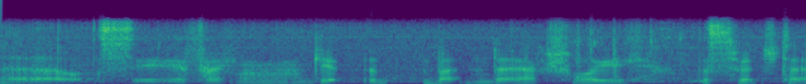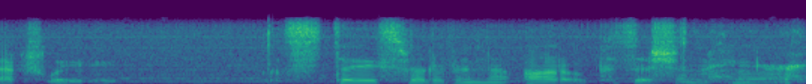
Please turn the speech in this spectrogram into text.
Uh, let's see if I can get the button to actually, the switch to actually stay sort of in the auto position here.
